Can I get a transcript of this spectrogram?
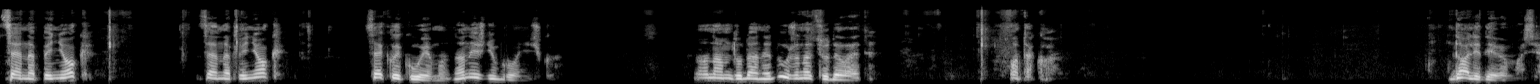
Це на пеньок. Це на пеньок. Це кликуємо на нижню бронічку. Ну, нам туди не дуже, на цю давайте. Отако. Далі дивимося.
